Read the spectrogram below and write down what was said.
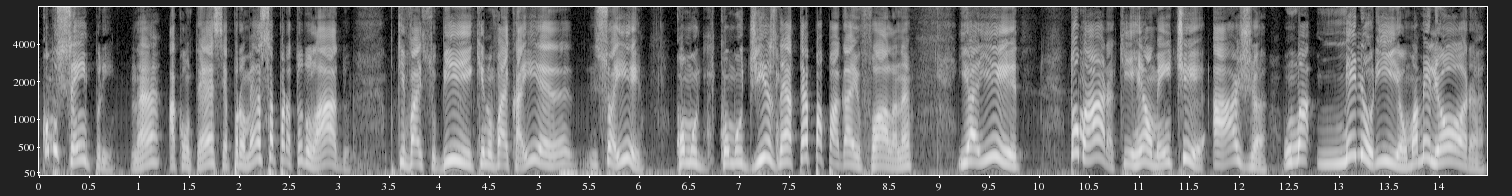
como sempre, né? Acontece, é promessa para todo lado, que vai subir, que não vai cair, é isso aí, como, como diz, né? Até papagaio fala, né? E aí, tomara que realmente haja uma melhoria, uma melhora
